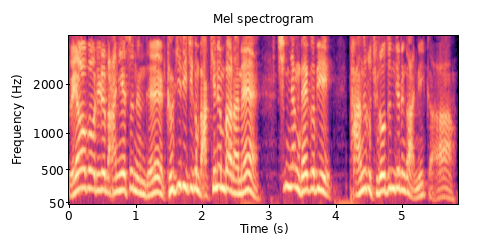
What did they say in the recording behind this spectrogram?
외화벌이를 많이 했었는데 그 길이 지금 막히는 바람에 식량 배급이 반으로 줄어든다는 거 아닙니까?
